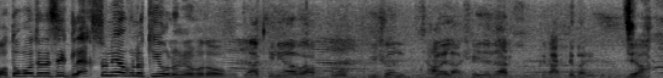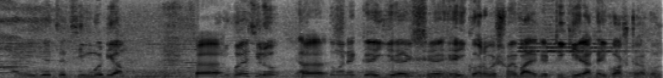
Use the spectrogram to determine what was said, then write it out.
গত বছরে সেই গ্ল্যাক্সোনিয়াগুলো কি হলো নিরাপদাবাবু ও ভীষণ ঝামেলা সেই জন্য আর রাখতে পারি যা। আর এই যে হচ্ছে সিম্বোডিয়াম হ্যাঁ। হয়েছিল হ্যাঁ। এখন তো মানে এই গরমের সময় বাইরে টিকিয়ে রাখাই কষ্ট এখন।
